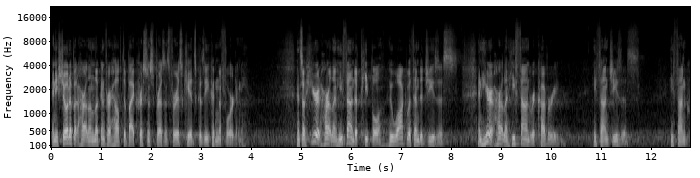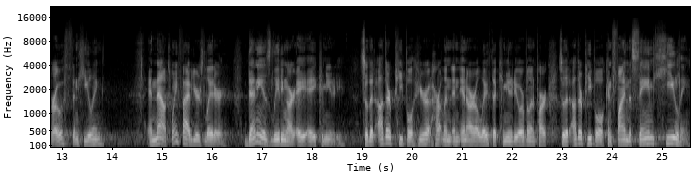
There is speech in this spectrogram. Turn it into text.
And he showed up at Heartland looking for help to buy Christmas presents for his kids because he couldn't afford any. And so here at Heartland, he found a people who walked with him to Jesus. And here at Heartland, he found recovery, he found Jesus, he found growth and healing. And now, 25 years later, Denny is leading our AA community so that other people here at Heartland and in our Olathe community, Overland Park, so that other people can find the same healing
